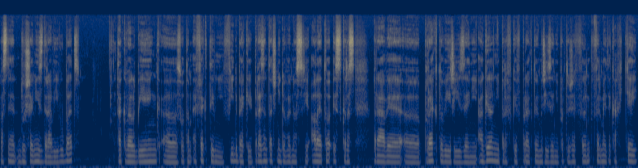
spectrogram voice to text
vlastně duševní zdraví vůbec, tak well-being, uh, jsou tam efektivní feedbacky, prezentační dovednosti, ale je to i skrz právě uh, projektové řízení, agilní prvky v projektovém řízení, protože firm, firmy teďka chtějí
